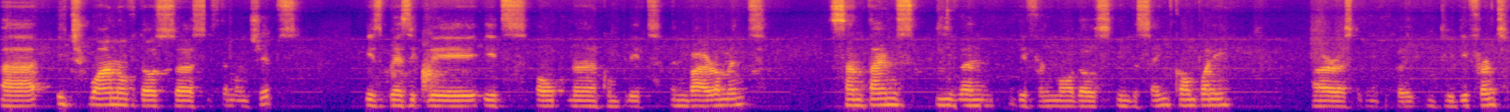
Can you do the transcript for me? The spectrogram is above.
Uh, each one of those system on chips is basically its own complete environment. Sometimes even different models in the same company are significantly different.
